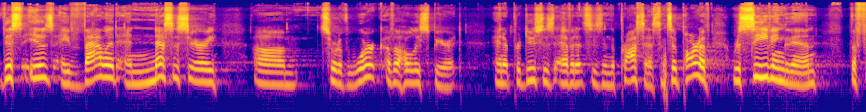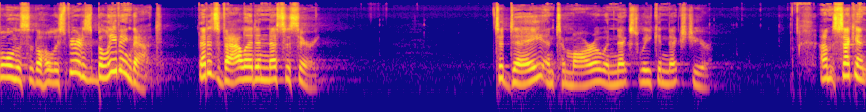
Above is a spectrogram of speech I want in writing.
this is a valid and necessary um, sort of work of the Holy Spirit, and it produces evidences in the process. And so, part of receiving then the fullness of the Holy Spirit is believing that, that it's valid and necessary. Today and tomorrow and next week and next year. Um, second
